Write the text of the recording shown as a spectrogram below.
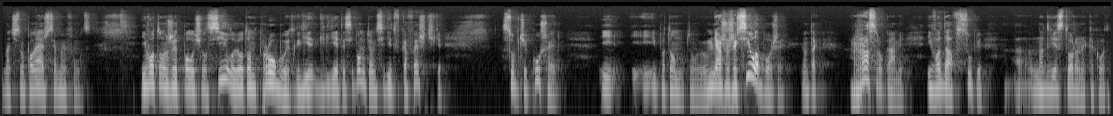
Значит, выполняешь все мои функции. И вот он уже получил силу, и вот он пробует, где, где это, если помните, он сидит в кафешечке, супчик кушает, и, и, и потом, ну, у меня же уже сила Божия, и он так раз руками, и вода в супе а, на две стороны, как вот,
